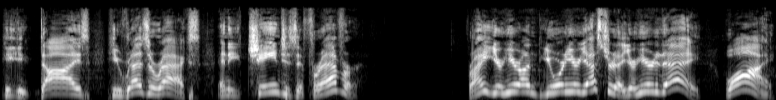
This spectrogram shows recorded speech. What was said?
he dies, he resurrects, and he changes it forever. Right? You're here on you weren't here yesterday, you're here today. Why?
